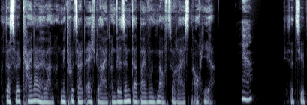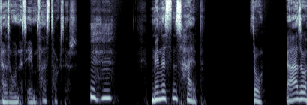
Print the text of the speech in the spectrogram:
Und das will keiner hören. Und mir tut's halt echt leid. Und wir sind dabei, Wunden aufzureißen, auch hier. Ja. Diese Zielperson ist ebenfalls toxisch. Mhm. mindestens halb. So. Ja, also,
